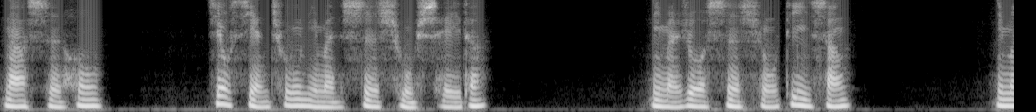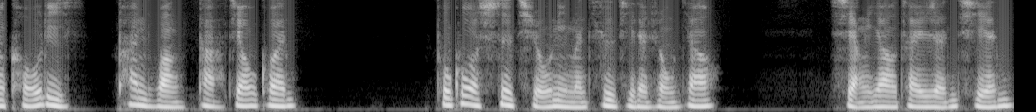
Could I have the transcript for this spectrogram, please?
那时候就显出你们是属谁的。你们若是属地上，你们口里盼望大浇灌。不过是求你们自己的荣耀，想要在人前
